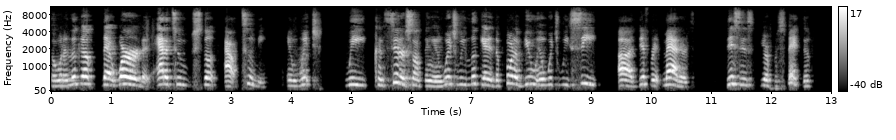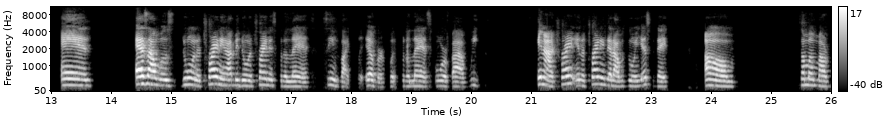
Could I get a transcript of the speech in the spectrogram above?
So when I look up that word, the attitude stuck out to me, in which we consider something, in which we look at it, the point of view in which we see uh, different matters. This is your perspective. And as I was doing a training, I've been doing trainings for the last seems like forever, but for the last four or five weeks. In our train in a training that I was doing yesterday, um, some of them I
